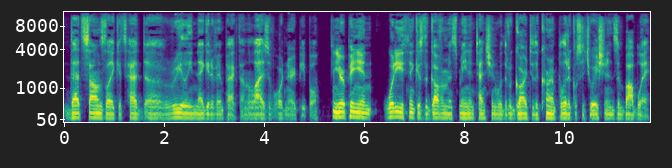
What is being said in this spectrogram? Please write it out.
That sounds like it's had a really negative impact on the lives of ordinary people. In your opinion, what do you think is the government's main intention with regard to the current political situation in Zimbabwe?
